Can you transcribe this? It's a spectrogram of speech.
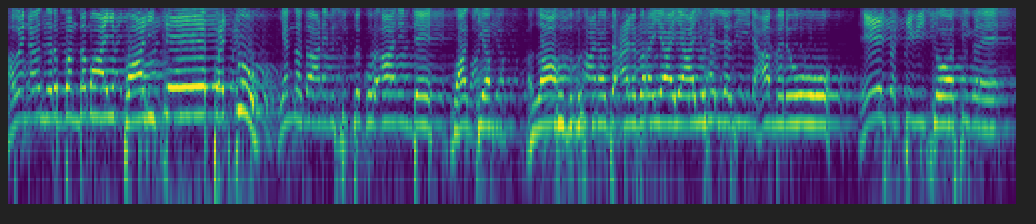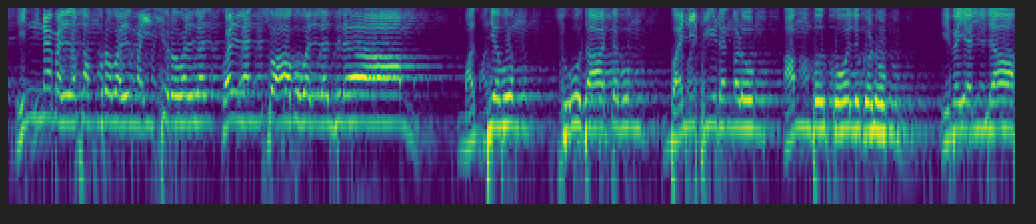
അവൻ അത് നിർബന്ധമായി പാലിച്ചേ പറ്റൂ എന്നതാണ് വിശുദ്ധ ഖുർആാനിന്റെ വാക്യം. അള്ളാഹു യാ ആമനൂ ഏ സത്യവിശ്വാസികളെ ഇന്നമൽ വൽ വൽ വൽ മദ്യവും ചൂതാട്ടവും ബലിപീഠങ്ങളും അമ്പ് കോലുകളും ഇവയെല്ലാം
